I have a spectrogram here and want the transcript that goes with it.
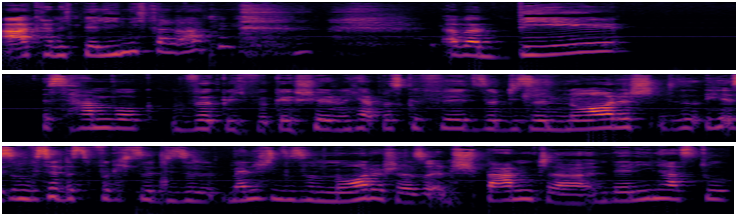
A, kann ich Berlin nicht verraten. Aber B, ist Hamburg wirklich, wirklich schön. Und ich habe das Gefühl, so diese nordisch, hier ist so ein bisschen das wirklich so, diese Menschen sind so nordischer, so entspannter. In Berlin hast du,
